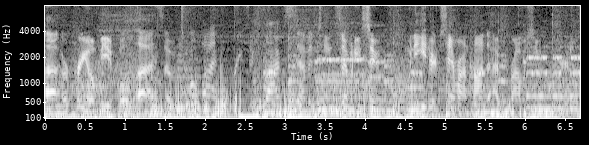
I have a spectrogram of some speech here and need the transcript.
uh, or pre-owned vehicle. Uh, so 205-365-1772. When you get here to Tameron Honda, I promise you, you're going to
